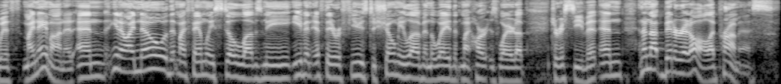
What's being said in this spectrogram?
with my name on it. And, you know, I know that my family still loves me, even if they refuse to show me love in the way that my heart is wired up to receive it. And, and I'm not bitter at all, I promise.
